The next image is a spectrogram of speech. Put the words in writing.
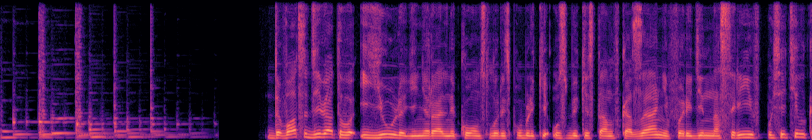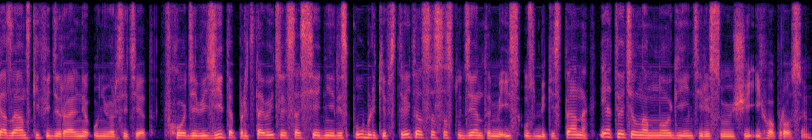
you 29 июля генеральный консул Республики Узбекистан в Казани Фаридин Насриев посетил Казанский федеральный университет. В ходе визита представитель соседней республики встретился со студентами из Узбекистана и ответил на многие интересующие их вопросы.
